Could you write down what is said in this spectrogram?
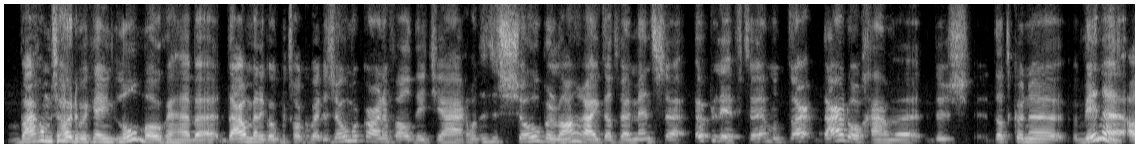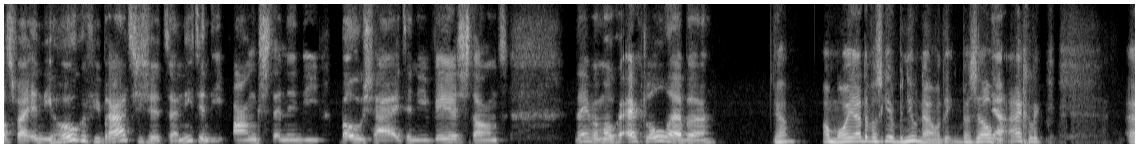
waarom zouden we geen lol mogen hebben? Daarom ben ik ook betrokken bij de zomercarnaval dit jaar. Want het is zo belangrijk dat wij mensen upliften. Want daardoor gaan we dus dat kunnen winnen als wij in die hoge vibratie zitten. En niet in die angst en in die boosheid en die weerstand. Nee, we mogen echt lol hebben. Ja, oh mooi. Ja, daar was ik even benieuwd naar. Want ik ben zelf eigenlijk... Uh,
